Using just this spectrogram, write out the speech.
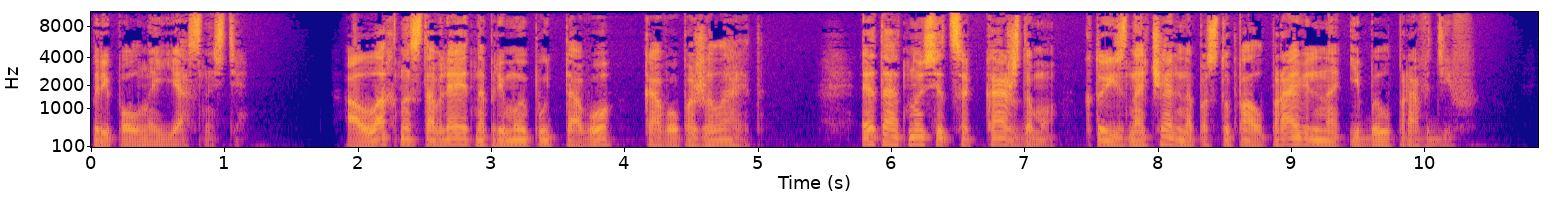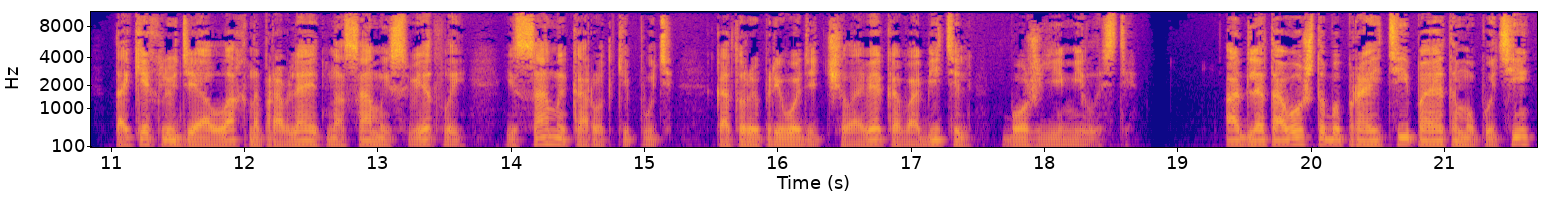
при полной ясности. Аллах наставляет на прямой путь того, кого пожелает. Это относится к каждому, кто изначально поступал правильно и был правдив. Таких людей Аллах направляет на самый светлый и самый короткий путь, который приводит человека в обитель Божьей милости. А для того, чтобы пройти по этому пути,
